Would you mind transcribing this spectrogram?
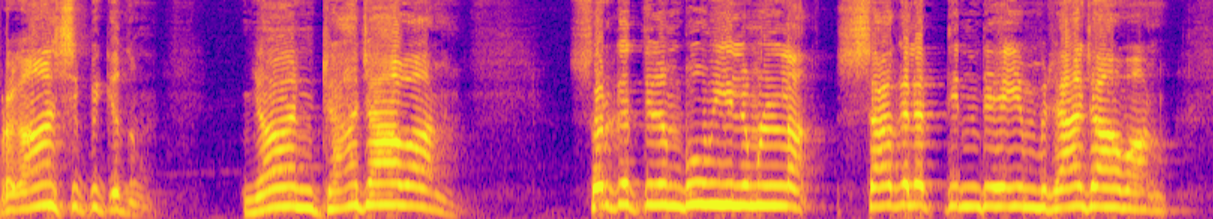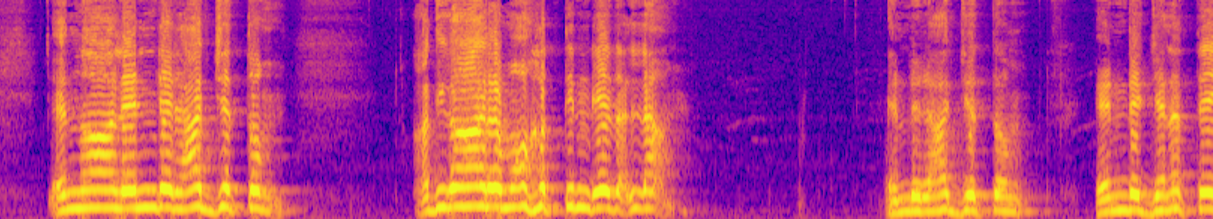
പ്രകാശിപ്പിക്കുന്നു. ഞാൻ രാജാവാണ്. സ്വർഗത്തിലും ഭൂമിയിലുമുള്ള സകലത്തിന്റെയും രാജാവാണ്. എന്നാൽ എന്റെ രാജ്യത്വം അധികാരമോഹത്തിന്റേതല്ല എന്റെ രാജ്യത്വം എന്റെ ജനത്തെ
